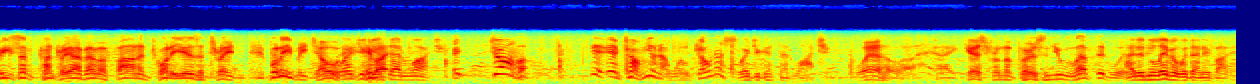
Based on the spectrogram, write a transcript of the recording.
piece of country I've ever found in 20 years of trading. Believe me, Joe. Where'd you get I- that watch? Hey, Tom. Hey, hey, Tom, you know Will Jonas. Where'd you get that watch? Well, I guess from the person you left it with. I didn't leave it with anybody.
